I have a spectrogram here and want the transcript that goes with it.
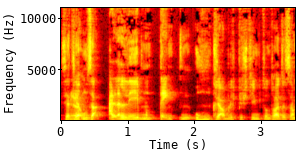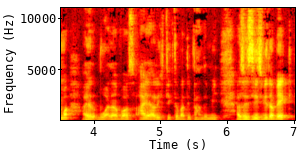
Sie hat ja, Ja. unser aller Leben und Denken unglaublich bestimmt und heute sagen wir, ah ja, war da was? Ah ja, richtig, da war die Pandemie. Also es ist wieder weg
